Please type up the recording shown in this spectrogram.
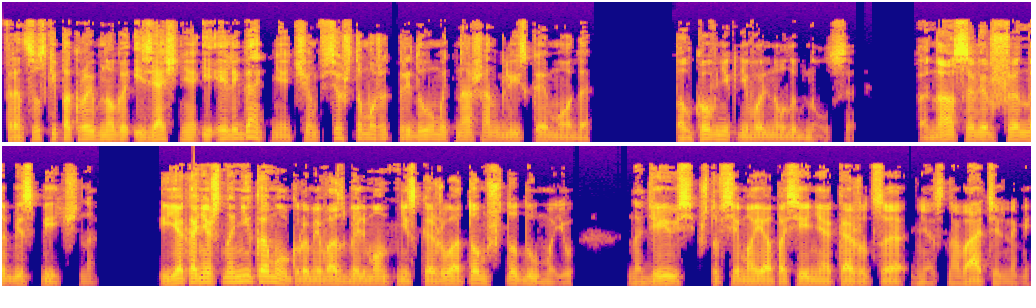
французский покрой много изящнее и элегантнее, чем все, что может придумать наша английская мода. Полковник невольно улыбнулся. Она совершенно беспечна. И я, конечно, никому, кроме вас, Бельмонт, не скажу о том, что думаю. Надеюсь, что все мои опасения окажутся неосновательными,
